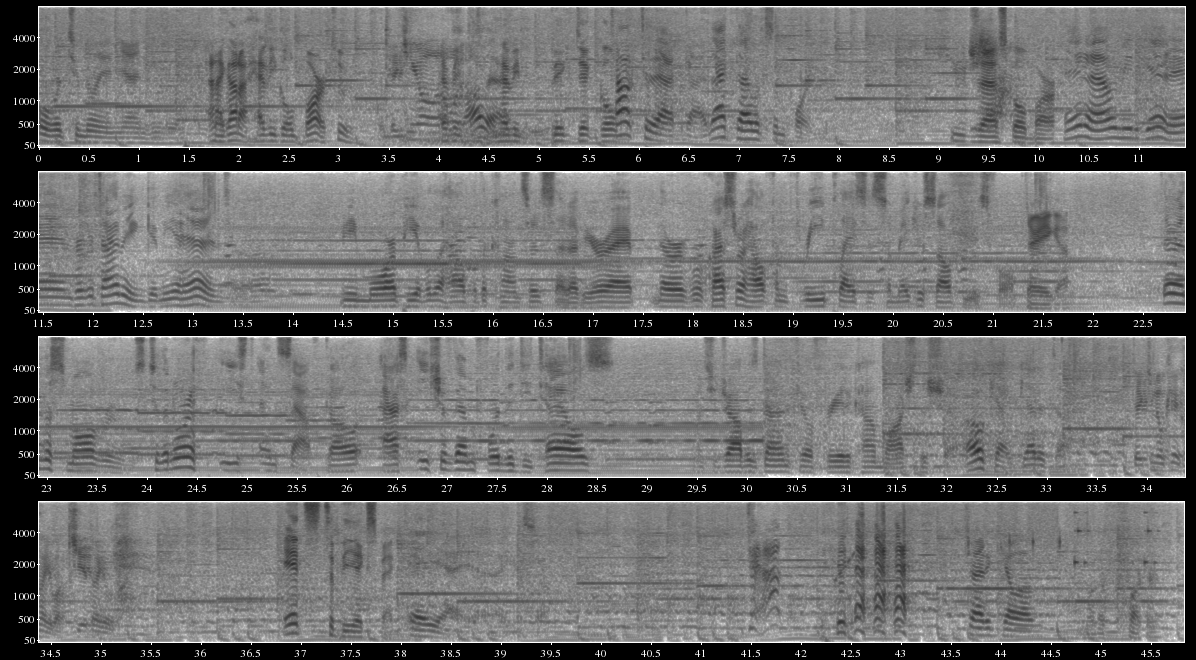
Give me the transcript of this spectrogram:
over two million yen easily. And I got a heavy gold bar too. Heavy, heavy, big dick gold, Talk to that guy. That guy looks important. Huge ass gold bar. Hey now, we meet again, and perfect timing. Give me a hand. We need more people to help with the concert setup. You're right. There are requests for help from three places, so make yourself useful. There you go. They're in the small rooms to the north, east, and south. Go ask each of them for the details. Once your job is done, feel free to come watch the show. Okay, get it done. It's to be expected. yeah, yeah. yeah. Try to kill him. Motherfucker.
